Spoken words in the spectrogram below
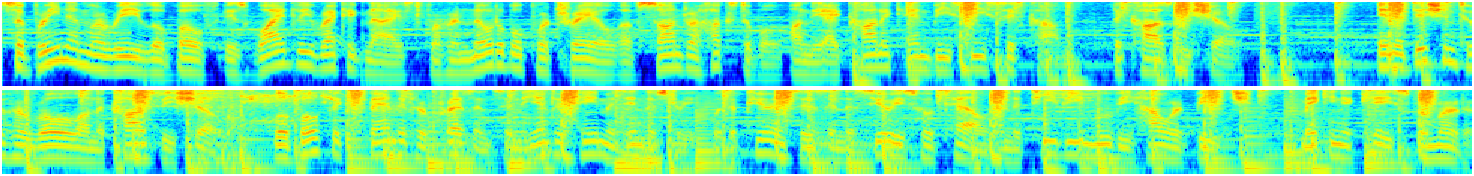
Sabrina Marie Le Beauf is widely recognized for her notable portrayal of Sandra Huxtable on the iconic NBC sitcom, The Cosby Show. In addition to her role on The Cosby Show, Le Beauf expanded her presence in the entertainment industry with appearances in the series Hotel and the TV movie Howard Beach, making a case for murder.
